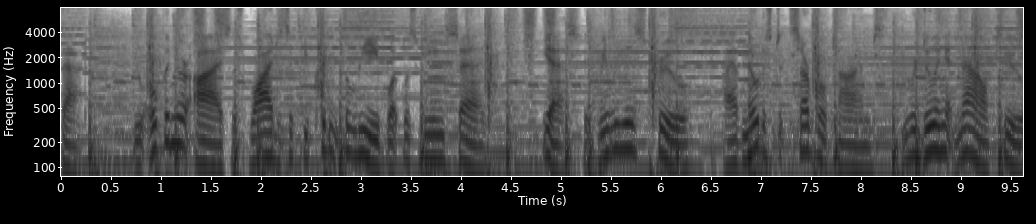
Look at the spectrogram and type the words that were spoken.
that, you open your eyes as wide as if you couldn't believe what was being said. Yes, it really is true. I have noticed it several times. You are doing it now, too.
